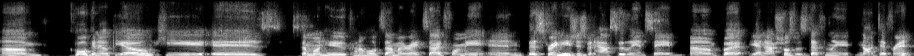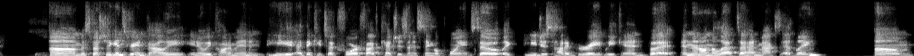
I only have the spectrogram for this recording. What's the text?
Um, Cole Ganocchio. He is someone who kind of holds down my right side for me. And this spring, he's just been absolutely insane. Um, but yeah, Nationals was definitely not different. Um, especially against Grand Valley, you know, we caught him in and he, I think he took four or five catches in a single point. So like he just had a great weekend. But, and then on the left, I had Max Edling. Um,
